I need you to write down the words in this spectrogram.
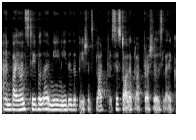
and by unstable I mean either the patient's blood systolic blood pressure is like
